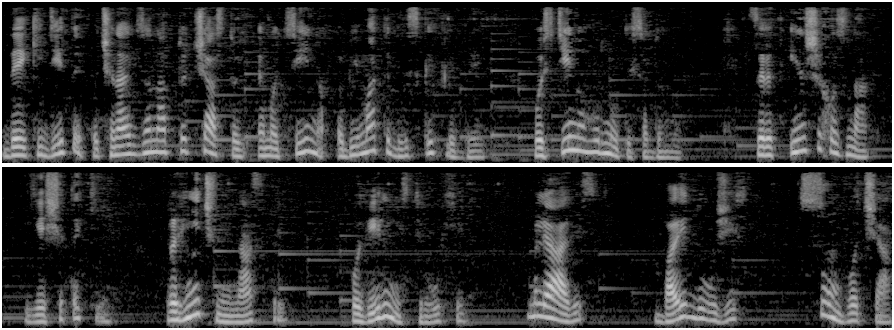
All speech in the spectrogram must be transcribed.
Деякі діти починають занадто часто й емоційно обіймати близьких людей, постійно горнутися до них. Серед інших ознак є ще такі: пригнічений настрій, повільність рухів, млявість, байдужість, сум в очах,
